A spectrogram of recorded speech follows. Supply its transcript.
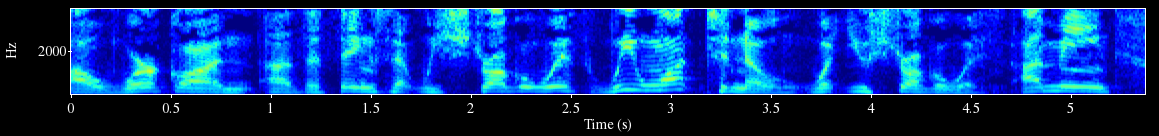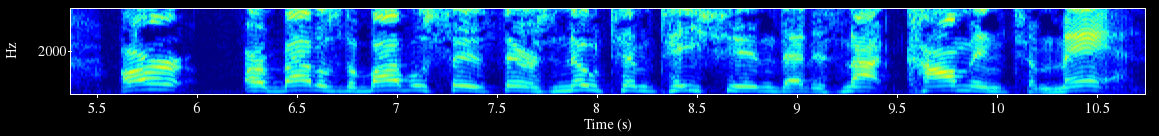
uh, work on uh, the things that we struggle with. We want to know what you struggle with. I mean, our our battles. The Bible says there's no temptation that is not common to man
